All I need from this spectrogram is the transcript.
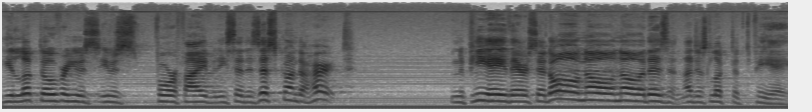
he looked over, he was, he was four or five, and he said, Is this going to hurt? And the PA there said, Oh, no, no, it isn't. I just looked at the PA.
